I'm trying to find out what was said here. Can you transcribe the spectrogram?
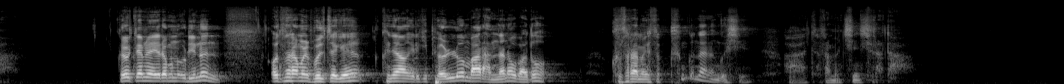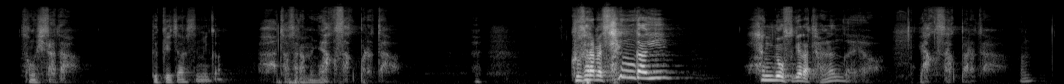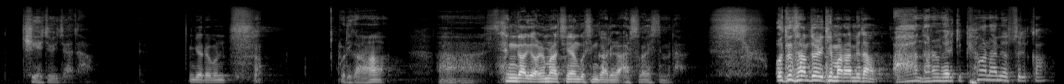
그렇기 때문에 여러분 우리는 어떤 사람을 볼 적에 그냥 이렇게 별로 말 안 나눠 봐도 그 사람에게서 풍겨나는 것이 아, 저 사람은 진실하다. 성실하다. 느끼지 않습니까? 아, 저 사람은 약삭버렸다. 그 사람의 생각이 행동 속에 나타나는 거예요. 약삭빠르다. 기회주의자다. 여러분, 우리가 아, 생각이 얼마나 중요한 것인가를 알 수가 있습니다. 어떤 사람들은 이렇게 말합니다. 아, 나는 왜 이렇게 평안함이 없을까?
